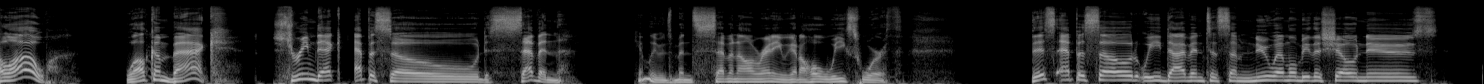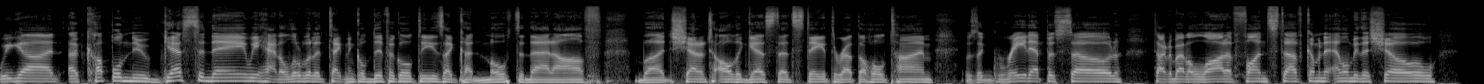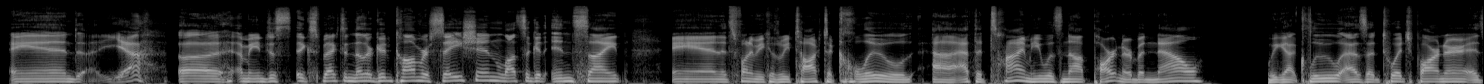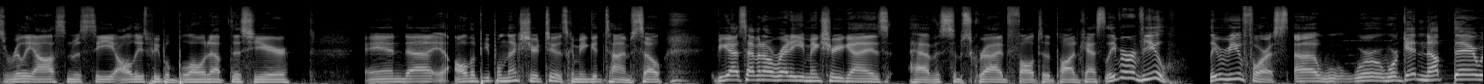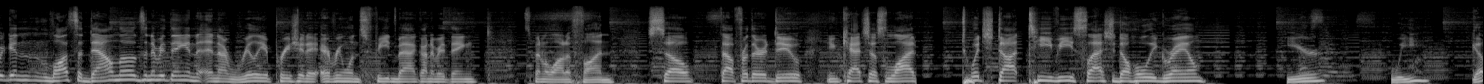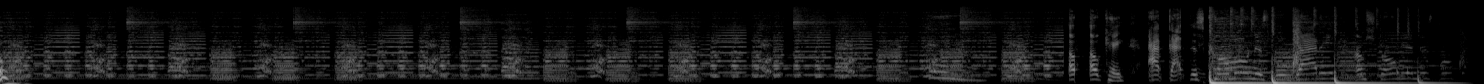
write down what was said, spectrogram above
Hello. Welcome back. Stream Deck episode 7. Can't believe it's been 7 already. We got a whole week's worth. This episode, we dive into some new MLB The Show news. We got a couple new guests today. We had a little bit of technical difficulties. I cut most of that off, but shout out to all the guests that stayed throughout the whole time. It was a great episode. Talked about a lot of fun stuff coming to MLB The Show. And uh, yeah, uh, I mean, just expect another good conversation, lots of good insight. And it's funny because we talked to Klue. Uh, at the time, he was not partner, but now we got Klue as a Twitch partner. It's really awesome to see all these people blowing up this year, and uh, all the people next year too. It's gonna be a good time. So, if you guys haven't already, make sure you guys have subscribed, followed to the podcast, leave a review. Leave a review for us. Uh, we're we're getting up there. We're getting lots of downloads and everything, and, and I really appreciate it. Everyone's feedback on everything. It's been a lot of fun. So, without further ado, you can catch us live twitch.tv slash the holy grail here we go. Okay, I got this come on this Bugatti. I'm strong in this.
